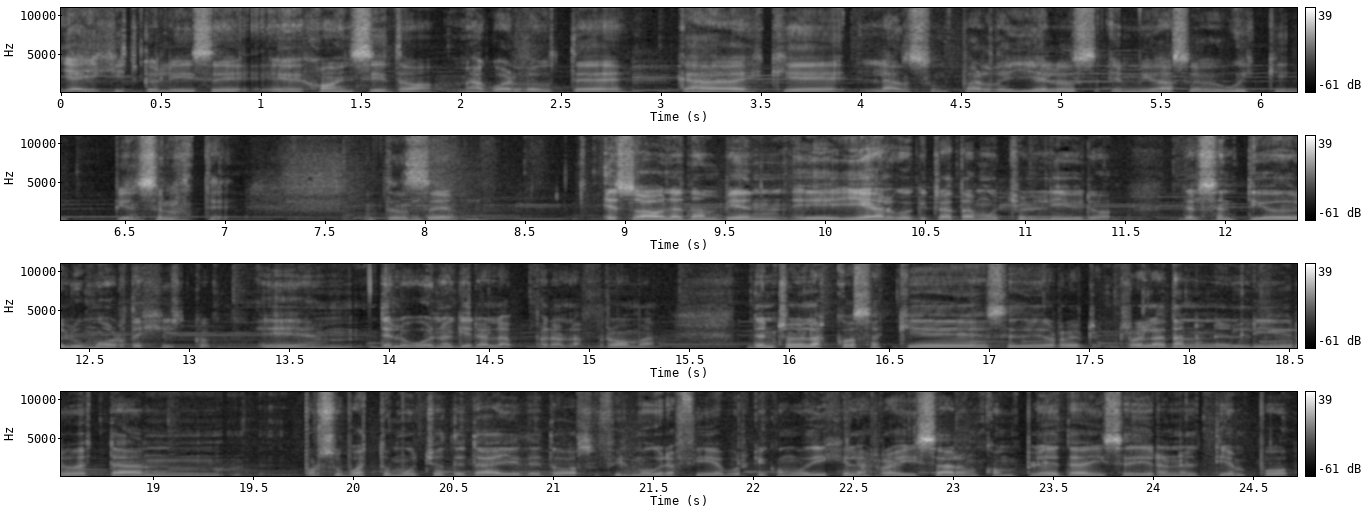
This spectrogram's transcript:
Y ahí Hitchcock le dice, eh, jovencito, me acuerdo de ustedes, cada vez que lanzo un par de hielos en mi vaso de whisky, pienso en usted. Entonces, Eso habla también, eh, y es algo que trata mucho el libro, del sentido del humor de Hitchcock, eh, de lo bueno que era para las bromas. Dentro de las cosas que se relatan en el libro están, por supuesto, muchos detalles de toda su filmografía, porque como dije, las revisaron completas y se dieron el tiempo.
